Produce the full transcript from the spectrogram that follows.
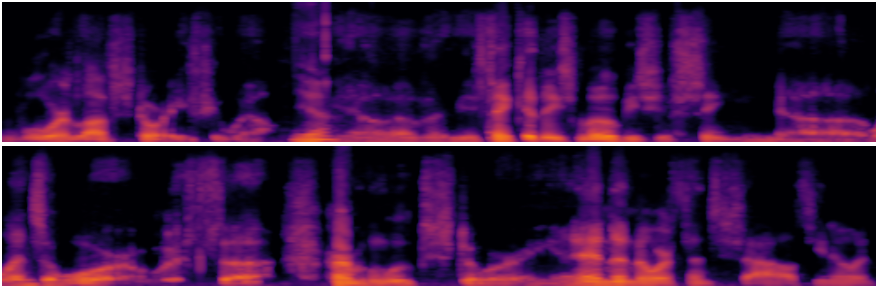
war love story, if you will. Yeah. You know, you think of these movies you've seen, uh, Winds of War with uh, Herman Wouk's story, and the North and South. You know, and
